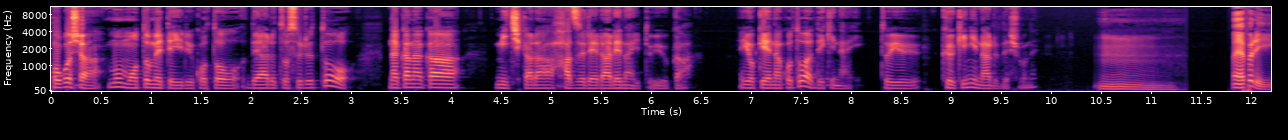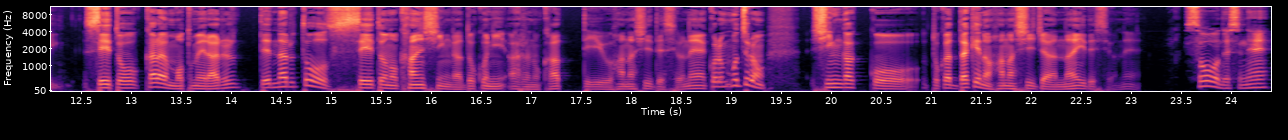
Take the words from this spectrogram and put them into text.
保護者も求めていることであるとすると、なかなか道から外れられないというか、余計なことはできないという空気になるでしょうね。うん。まあやっぱり生徒から求められるってなると、生徒の関心がどこにあるのかっていう話ですよね。これもちろん、進学校とかだけの話じゃないですよね。そうですね。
